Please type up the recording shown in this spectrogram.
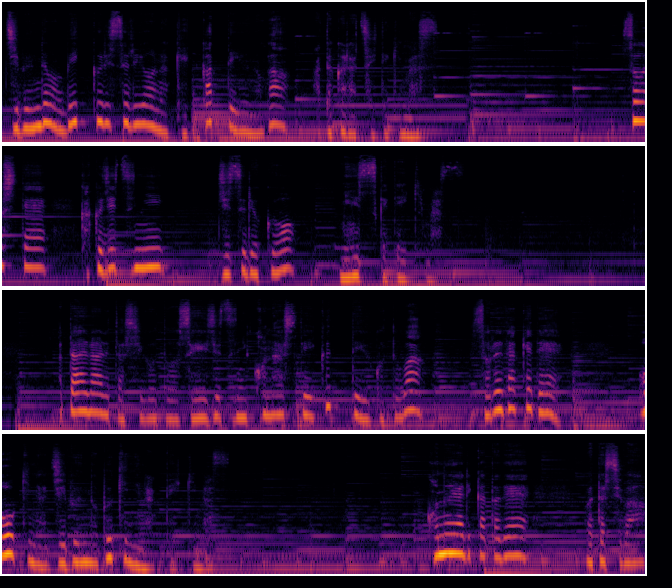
自分でもびっくりするような結果っていうのが後からついてきます。そうして確実に実力を身につけていきます。与えられた仕事を誠実にこなしていくっていうことはそれだけで大きな自分の武器になっていきます。このやり方で私は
